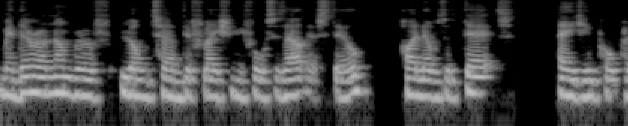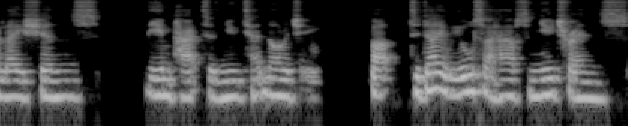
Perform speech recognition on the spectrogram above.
I mean, there are a number of long term deflationary forces out there still high levels of debt, aging populations, the impact of new technology. But today we also have some new trends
